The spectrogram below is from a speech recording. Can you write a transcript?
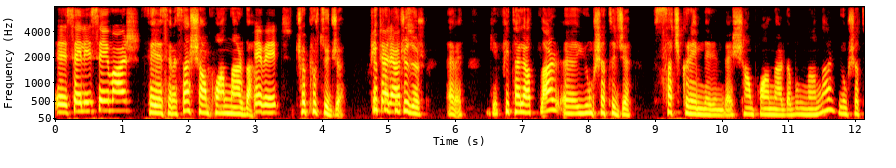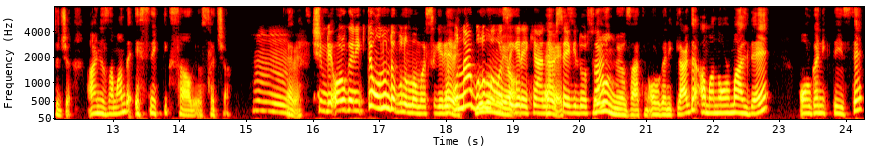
Ee, SLS var SLS mesela şampuanlarda evet köpürtücü. fitalat Köpürtücüdür. Evet. Fitalatlar e, yumuşatıcı. Saç kremlerinde, şampuanlarda bulunanlar yumuşatıcı. Aynı zamanda esneklik sağlıyor saça. Hmm. Evet. Şimdi organikte onun da bulunmaması gerekiyor. Evet, Bunlar bulunmaması bulunmuyor. gerekenler Evet, sevgili dostlar. Bulunmuyor zaten organiklerde ama normalde organik değilse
